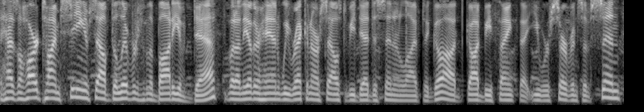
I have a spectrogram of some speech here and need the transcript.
has a hard time seeing himself delivered from the body of death, but on the other hand, we reckon ourselves to be dead to sin and alive to God. God be thanked that you were servants of sin,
